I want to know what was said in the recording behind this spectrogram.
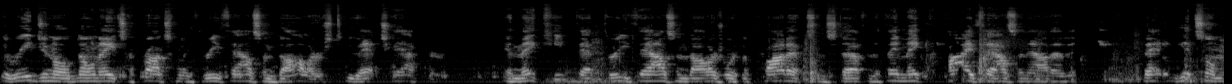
the regional donates approximately three thousand dollars to that chapter, and they keep that three thousand dollars worth of products and stuff. And if they make five thousand out of it, that gets them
